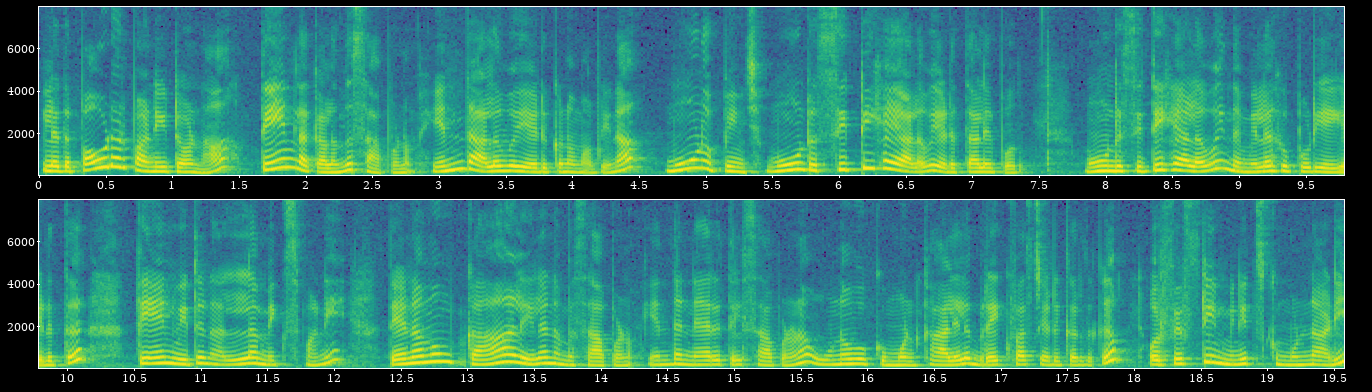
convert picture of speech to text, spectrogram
இல்லை இதை பவுடர் பண்ணிட்டோன்னா தேனில் கலந்து சாப்பிடணும். எந்த அளவு எடுக்கணும் அப்படின்னா மூணு பிஞ்ச் மூன்று சிட்டிகை அளவு எடுத்தாலே போதும். மூன்று சிட்டிகை அளவு இந்த மிளகு பொடியை எடுத்து தேன் விட்டு நல்லா மிக்ஸ் பண்ணி தினமும் காலையில் நம்ம சாப்பிடணும். எந்த நேரத்தில் சாப்பிடணும்னா உணவுக்கு முன் காலையில் பிரேக்ஃபாஸ்ட் எடுக்கிறதுக்கு ஒரு ஃபிஃப்டீன் மினிட்ஸ்க்கு முன்னாடி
